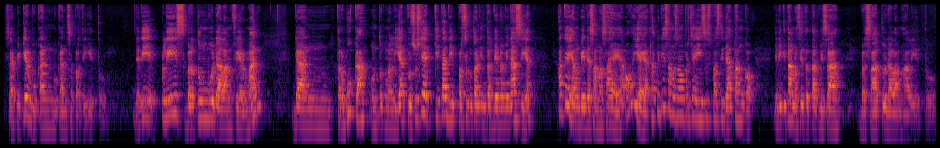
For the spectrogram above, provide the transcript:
Saya pikir bukan bukan seperti itu. Jadi please bertumbuh dalam firman dan terbuka untuk melihat khususnya kita di persekutuan interdenominasi ya. Ada yang beda sama saya ya. Oh iya ya, tapi dia sama-sama percaya Yesus pasti datang kok. Jadi kita masih tetap bisa bersatu dalam hal itu.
